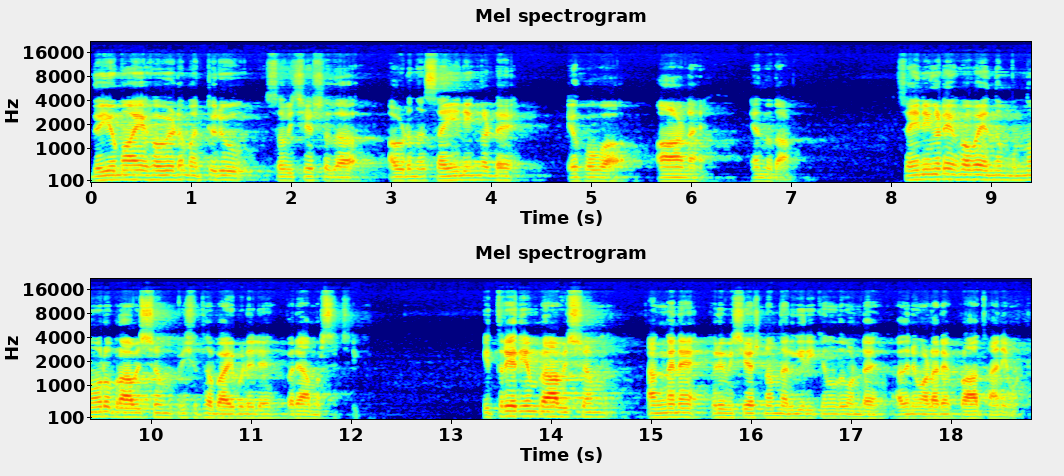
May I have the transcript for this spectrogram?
ദൈവമായ യഹോവയുടെ മറ്റൊരു സവിശേഷത അവിടുന്ന് സൈന്യങ്ങളുടെ യഹോവ ആണ് എന്നതാണ്. സൈന്യങ്ങളുടെ യഹോവ എന്ന് മുന്നൂറ് പ്രാവശ്യം വിശുദ്ധ ബൈബിളിൽ പരാമർശിച്ചിരിക്കുന്നു. ഇത്രയധികം പ്രാവശ്യം അങ്ങനെ ഒരു വിശേഷണം നൽകിയിരിക്കുന്നത് കൊണ്ട് അതിന് വളരെ പ്രാധാന്യമുണ്ട്.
